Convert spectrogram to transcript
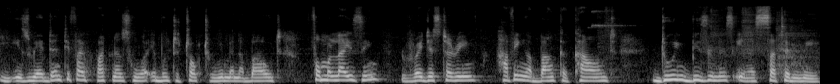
Is we identify partners who are able to talk to women about formalizing, registering, having a bank account, doing business in a certain way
